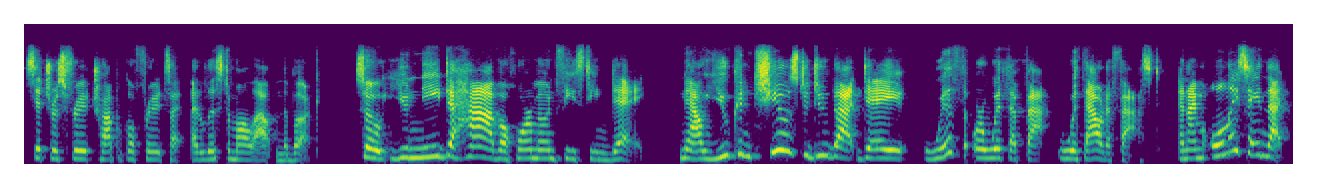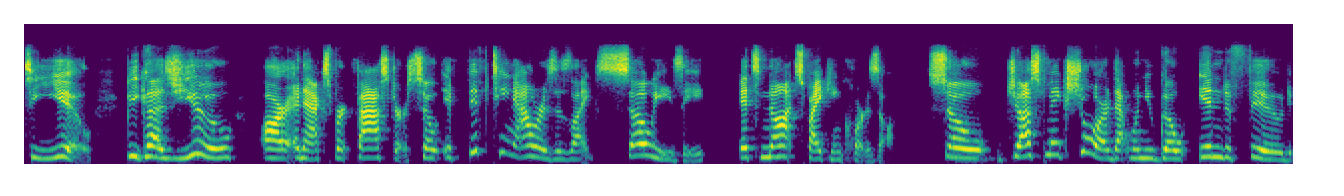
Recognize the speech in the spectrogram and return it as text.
citrus fruit, tropical fruits. I, I list them all out in the book. So you need to have a hormone feasting day. Now you can choose to do that day with or with a fat without a fast. And I'm only saying that to you because you are an expert faster. So if 15 hours is like so easy, it's not spiking cortisol. So just make sure that when you go into food,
